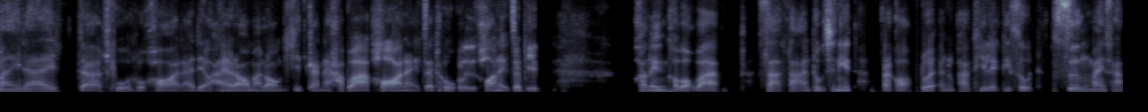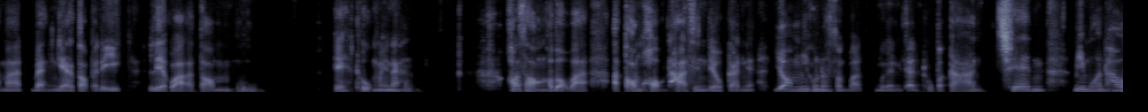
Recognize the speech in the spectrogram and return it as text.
ไม่ได้จะถูกทุกข้อนะ เดี๋ยวให้เรามาลองคิดกันนะครับ ว่าข้อไหนจะถูกหรือข้อไหนจะผิด ข้อหนึ่งเขาบอกว่าสสารทุกชนิดประกอบด้วยอนุภาคที่เล็กที่สุด ซึ่งไม่สามารถแบ่งแยกต่อไปได้อีก เรียกว่าอะตอม เอ๊ะ ถูกไหมนะ ข้อสองเขาบอกว่าอะตอมของธาตุชนิดเดียวกันเนี่ยย่อมมีคุณสมบัติเหมือนกันทุกประการ เช่น มีมวลเท่า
